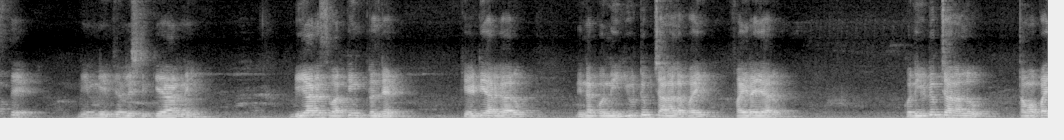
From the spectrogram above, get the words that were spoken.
నమస్తే నేను మీ జర్నలిస్ట్ కేఆర్ని బీఆర్ఎస్ వర్కింగ్ ప్రెసిడెంట్ కేటీఆర్ గారు నిన్న కొన్ని యూట్యూబ్ ఛానళ్ళపై ఫైర్ అయ్యారు. కొన్ని యూట్యూబ్ ఛానళ్ళు తమపై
